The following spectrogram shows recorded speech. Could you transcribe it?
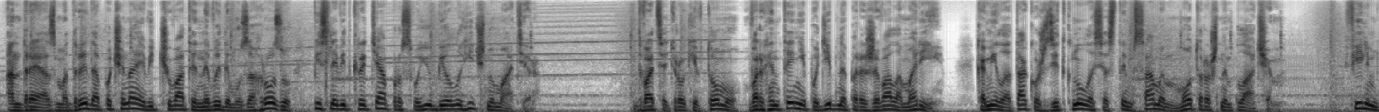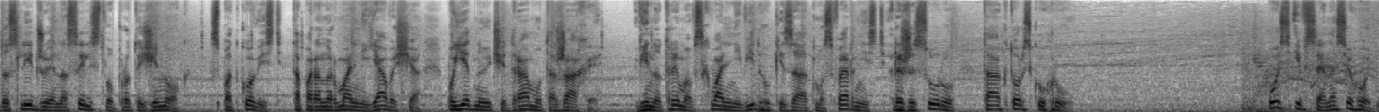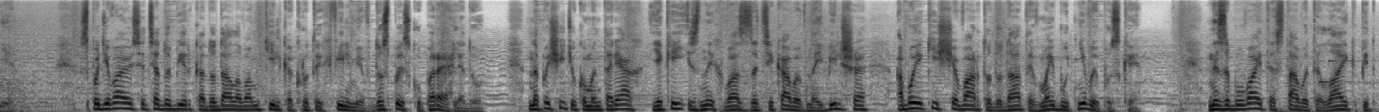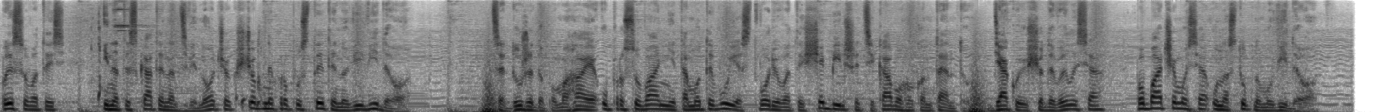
Андреа з Мадрида починає відчувати невидиму загрозу після відкриття про свою біологічну матір. 20 років тому в Аргентині подібне переживала Марі. Каміла також зіткнулася з тим самим моторошним плачем. Фільм досліджує насильство проти жінок, спадковість та паранормальні явища, поєднуючи драму та жахи. Він отримав схвальні відгуки за атмосферність, режисуру та акторську гру. Ось і все на сьогодні. Сподіваюся, ця добірка додала вам кілька крутих фільмів до списку перегляду. Напишіть у коментарях, який із них вас зацікавив найбільше, або які ще варто додати в майбутні випуски. Не забувайте ставити лайк, підписуватись і натискати на дзвіночок, щоб не пропустити нові відео. Це дуже допомагає у просуванні та мотивує створювати ще більше цікавого контенту. Дякую, що дивилися. Побачимося у наступному відео.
